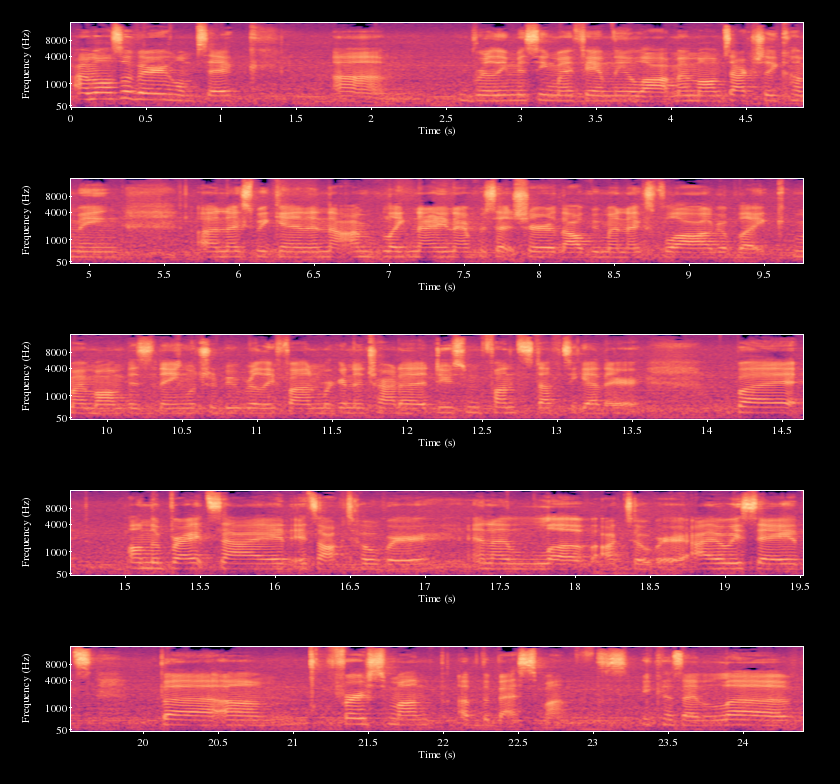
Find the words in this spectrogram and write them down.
I'm also very homesick. Um, really missing my family a lot. My mom's actually coming uh, next weekend and I'm like 99% sure that'll be my next vlog of like my mom visiting which would be really fun. We're gonna try to do some fun stuff together. But on the bright side, it's October and I love October. I always say it's the um, first month of the best months because I love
